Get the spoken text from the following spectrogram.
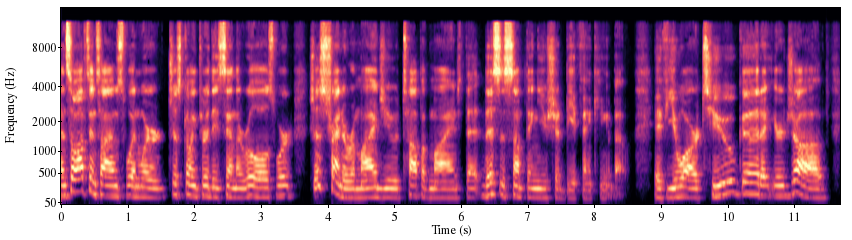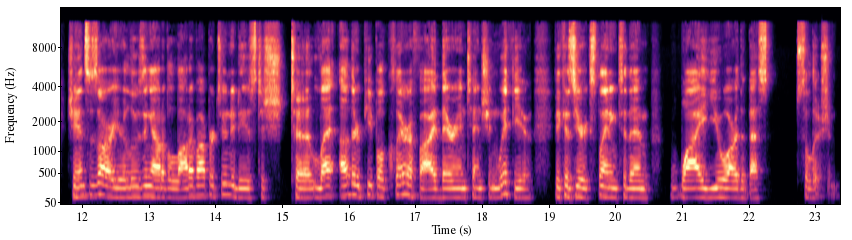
And so oftentimes when we're just going through these Sandler rules, we're just trying to remind you top of mind that this is something you should be thinking about. If you are too good at your job, chances are you're losing out of a lot of opportunities to sh to let other people clarify their intention with you because you're explaining to them why you are the best solution.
